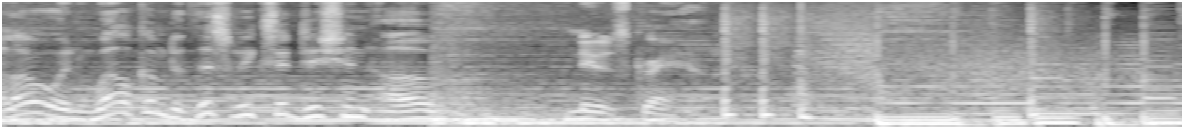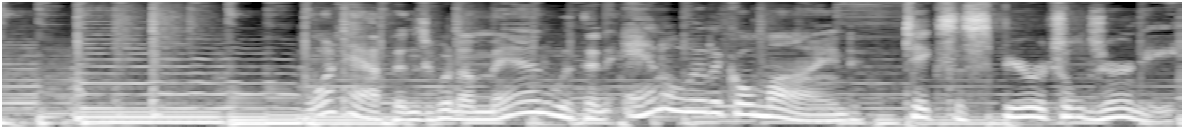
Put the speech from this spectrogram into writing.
Hello, and welcome to this week's edition of Newsgram. What happens when a man with an analytical mind takes a spiritual journey?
